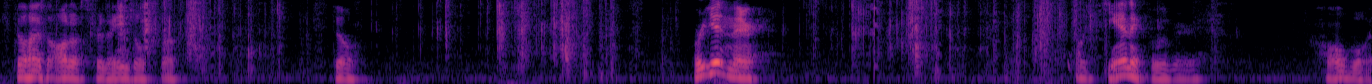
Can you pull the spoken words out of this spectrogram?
Still has autos for the Angels, though. Still. We're getting there. Organic blueberries. Oh boy.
